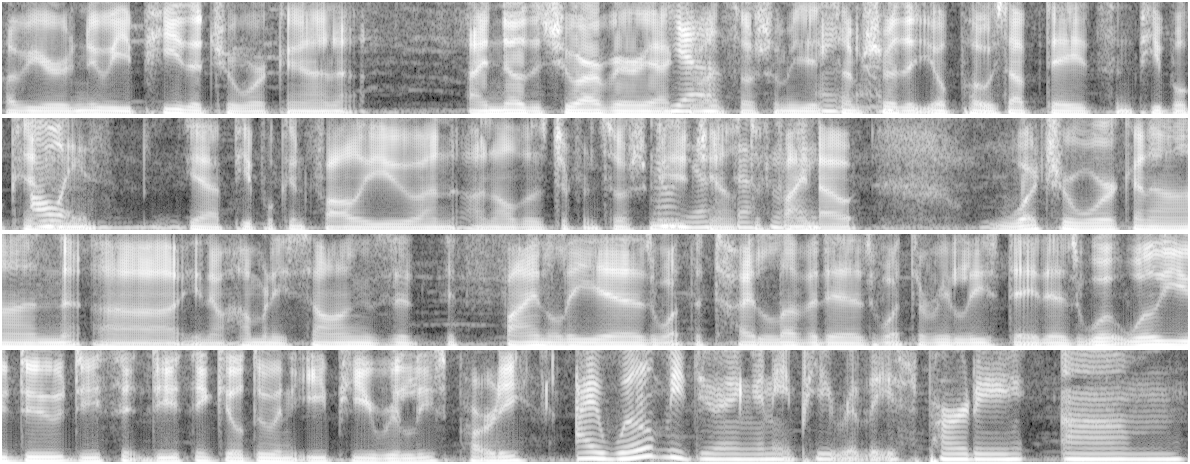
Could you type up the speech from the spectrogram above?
of your new EP that you're working on, I know that you are very active on social media, so I'm sure that you'll post updates and people can Always. yeah, people can follow you on, on all those different social Oh, media yes, channels to find out what you're working on, uh, you know, how many songs it, it finally is, what the title of it is, what the release date is. What will you do? Do you think do you think you'll do an EP release party? I will be doing an EP release party. Um,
